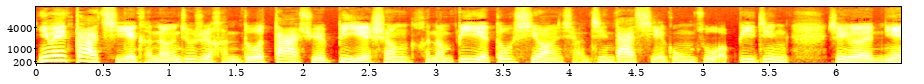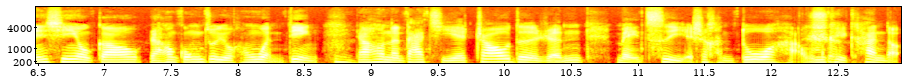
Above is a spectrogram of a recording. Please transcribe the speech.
因为大企业可能就是很多大学毕业生可能毕业。都希望想进大企业工作，毕竟这个年薪又高，然后工作又很稳定，然后呢，大企业招的人每次也是很多哈，我们可以看到。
